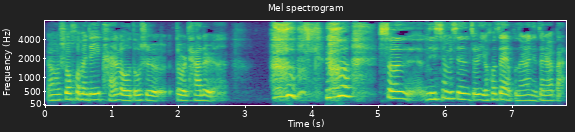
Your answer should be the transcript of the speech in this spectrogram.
然后说后面这一排楼都是都是他的人，然后说你信不信？就是以后再也不能让你在这儿摆。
